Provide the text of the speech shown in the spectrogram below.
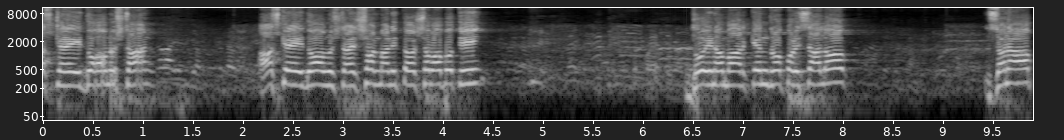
আজকের এই দোয়া অনুষ্ঠান আজকের এই দোয়া অনুষ্ঠানের সম্মানিত সভাপতি, দুই নম্বর কেন্দ্র পরিচালক জনাব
